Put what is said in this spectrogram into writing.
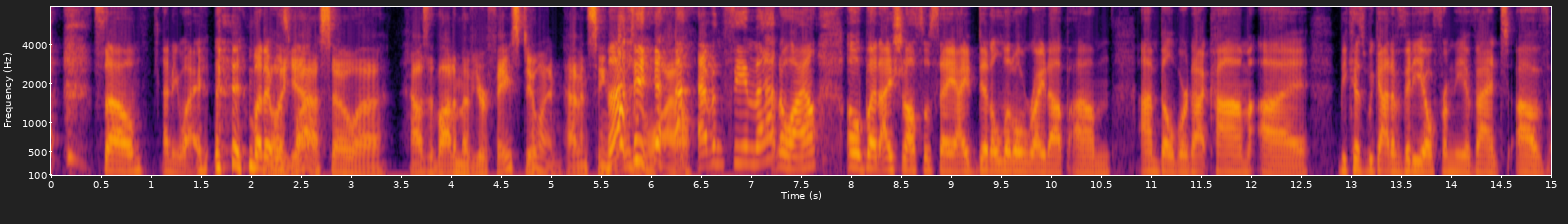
so anyway, but it Well, was yeah. fun. So, uh, how's the bottom of your face doing? Haven't seen those in a while. Haven't seen that in a while. Oh, but I should also say I did a little write up um, on Billboard.com uh, because we got a video from the event of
